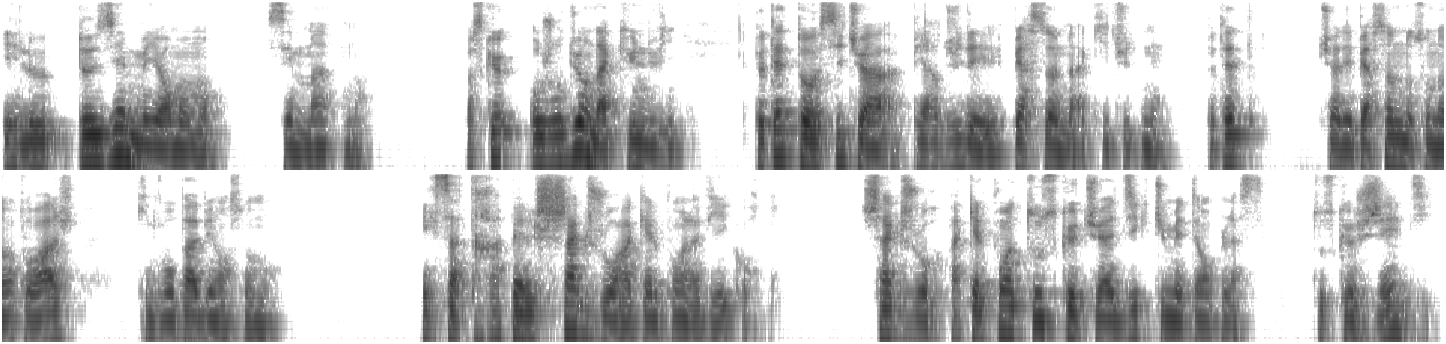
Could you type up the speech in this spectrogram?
Et le deuxième meilleur moment, c'est maintenant. Parce que aujourd'hui, on n'a qu'une vie. Peut-être toi aussi, tu as perdu des personnes à qui tu tenais. Peut-être tu as des personnes dans ton entourage qui ne vont pas bien en ce moment. Et ça te rappelle chaque jour à quel point la vie est courte. Chaque jour, à quel point tout ce que tu as dit que tu mettais en place, tout ce que j'ai dit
